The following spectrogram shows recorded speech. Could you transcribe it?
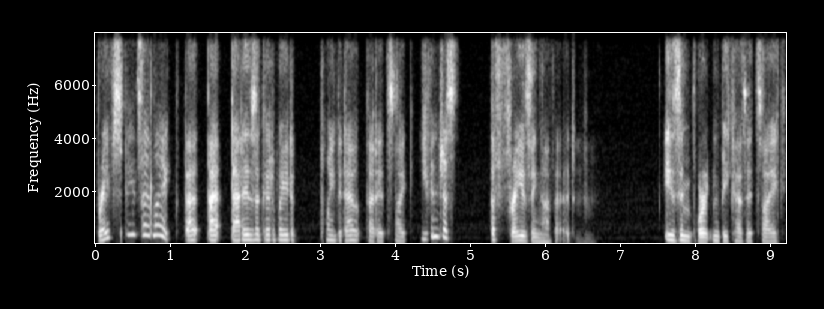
Brave Space I like. That that that is a good way to point it out that it's like even just the phrasing of it mm-hmm. is important because it's like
